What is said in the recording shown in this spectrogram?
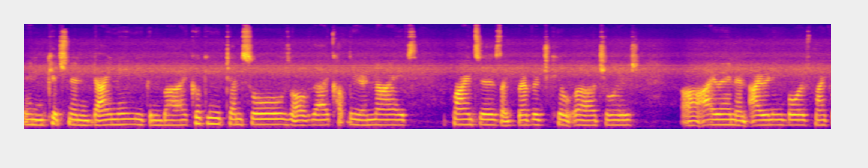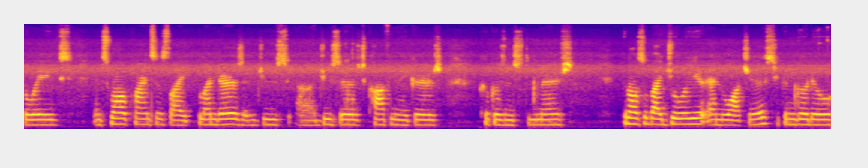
In kitchen and dining, you can buy cooking utensils, all of that, cutlery and knives appliances like beverage kill, uh, chillers, uh, iron and ironing boards, microwaves, and small appliances like blenders and juice uh, juicers, coffee makers, cookers and steamers. You can also buy jewelry and watches. You can go to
